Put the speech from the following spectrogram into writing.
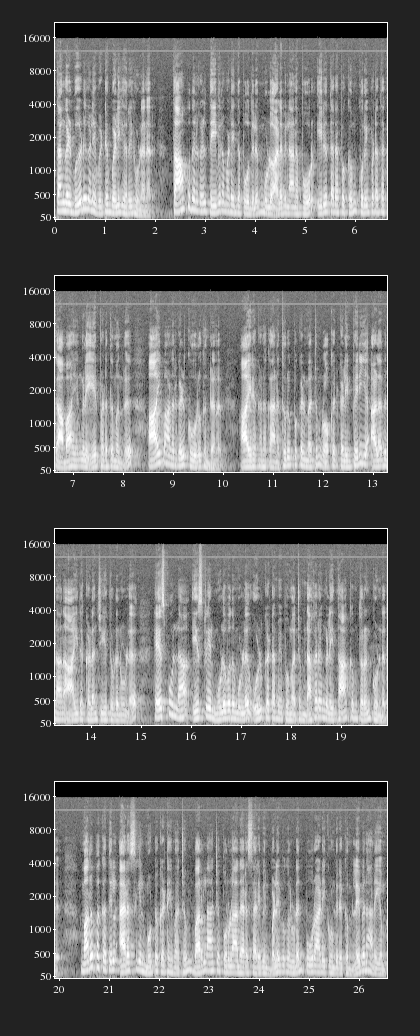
தங்கள் வீடுகளை விட்டு வெளியேறியுள்ளனர். தாக்குதல்கள் தீவிரமடைந்த போதிலும் முழு அளவிலான போர் இருதரப்புக்கும் குறிப்பிடத்தக்க அபாயங்களை ஏற்படுத்தும் என்று ஆய்வாளர்கள் கூறுகின்றனர். ஆயிரக்கணக்கான துருப்புக்கள் மற்றும் ராக்கெட்களின் பெரிய அளவிலான ஆயுத களஞ்சியத்துடன் உள்ள ஹெஸ்போல்லா இஸ்ரேல் முழுவதும் உள்ள உள்கட்டமைப்பு மற்றும் நகரங்களை தாக்கும் திறன் கொண்டது. மறுபக்கத்தில் அரசியல் முட்டுக்கட்டை மற்றும் வரலாற்று பொருளாதார சரிவின் விளைவுகளுடன் போராடி கொண்டிருக்கும் லெபனானையும்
